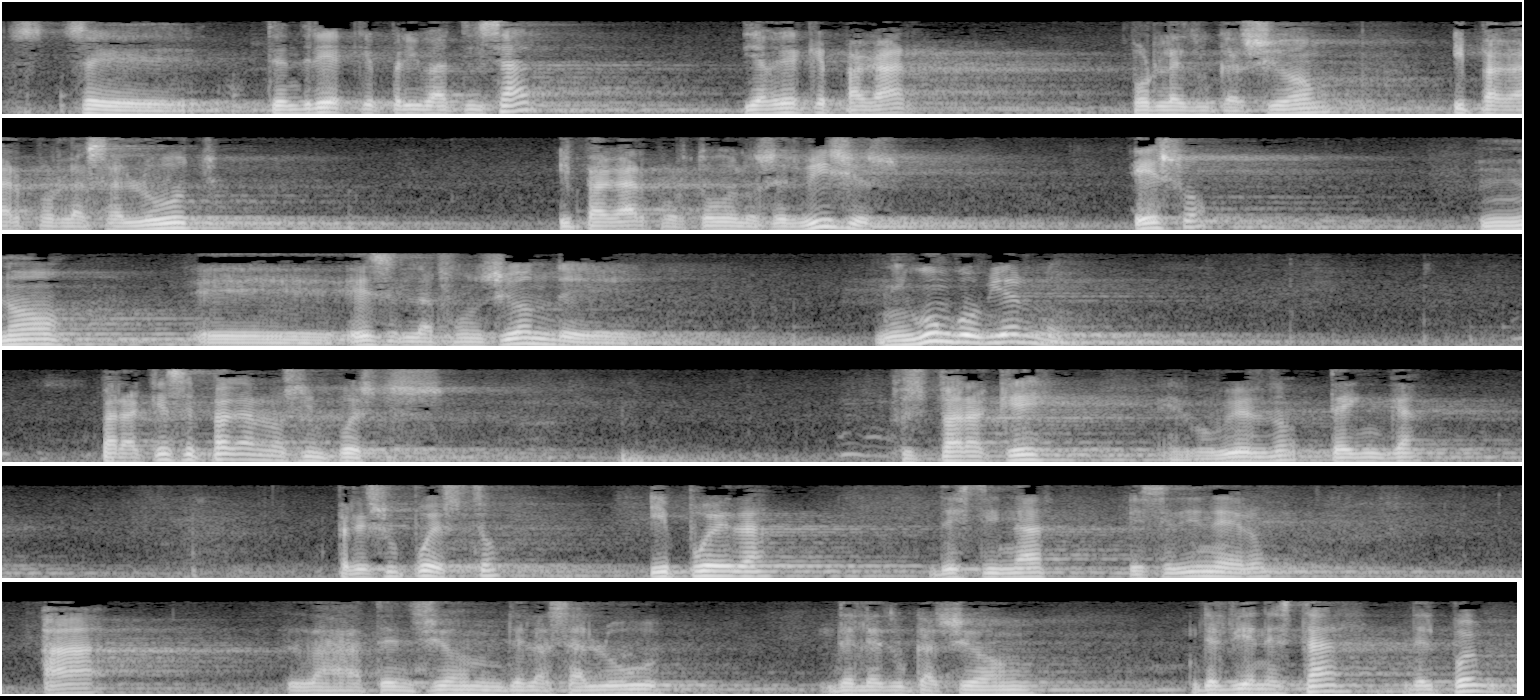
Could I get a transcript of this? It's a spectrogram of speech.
se tendría que privatizar y habría que pagar por la educación y pagar por la salud y pagar por todos los servicios. Eso no eh, es la función de ningún gobierno. ¿Para qué se pagan los impuestos? Pues para que el gobierno tenga presupuesto y pueda destinar ese dinero a la atención de la salud, de la educación, del bienestar del pueblo.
